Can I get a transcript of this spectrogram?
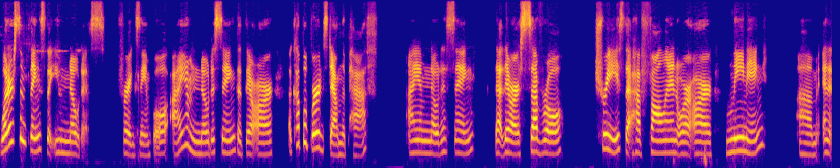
what are some things that you notice? For example, I am noticing that there are a couple birds down the path. I am noticing that there are several trees that have fallen or are leaning. Um, and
